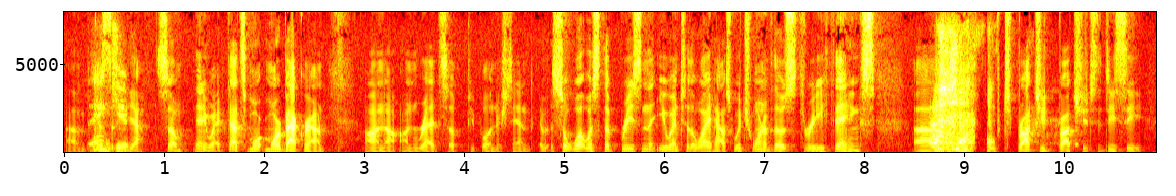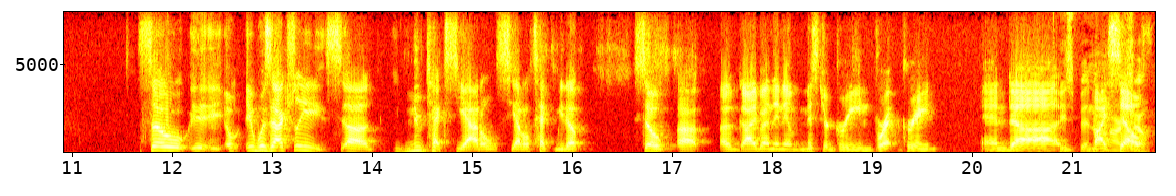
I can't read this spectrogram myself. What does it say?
Um, Thank you. Yeah. So anyway, that's more more background on uh, on red so people understand. So, what was the reason that you went to the White House? Which one of those three things uh, brought you brought you to DC? So it, it was actually uh, New Tech Seattle, Seattle Tech Meetup. So uh, a guy by the name of Mr. Green, Brett Green, and uh, he's been myself.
